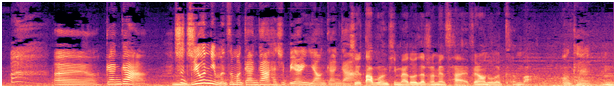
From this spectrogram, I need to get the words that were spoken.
哎呀，尴尬，是只有你们这么尴尬，还是别人一样尴尬其实大部分品牌都在这上面踩非常多的坑吧。？OK，嗯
